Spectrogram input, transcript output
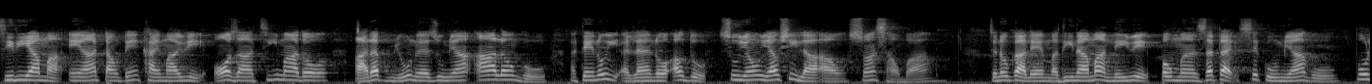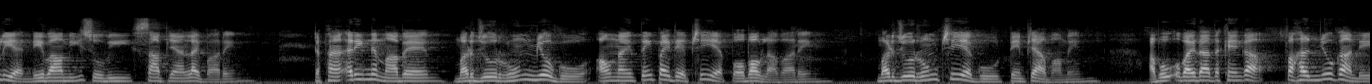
စီးရီးယားမှာအင်အားတောင့်တင်းခိုင်မာ၍ဩဇာကြီးမားသောအာရဗ်မျိုးနွယ်စုများအားလုံးကိုအသင်တို့၏အလံတော်အောက်သို့စုယုံရောက်ရှိလာအောင်စွမ်းဆောင်ပါကျွန်ုပ်ကလည်းမဒီနာမှနေ၍ပုံမှန်ဇက်တိုက်စစ်ကူများကိုပို့လျက်နေပါမည်ဆိုပြီးစာပြန်လိုက်ပါတယ်တဖန်အဲ့ဒီနှစ်မှာပဲမာဂျိုရွန်မြို့ကိုအောင်နိုင်သိမ့်ပိုက်တဲ့ဖြစ်ရပေါ်ပေါက်လာပါတယ်မာဂျိုရွန်ဖြစ်ရကိုတင်ပြပါမယ် အဘူအိုဘိုင်ဒါတခင်ကဖဟလ်မြို့ကနေ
